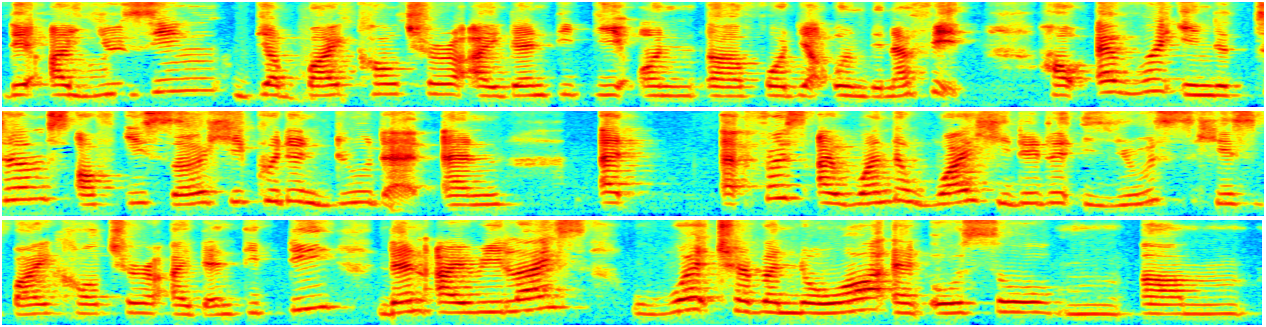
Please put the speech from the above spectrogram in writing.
they are using their bicultural identity on uh, for their own benefit. However, in the terms of Isa, he couldn't do that. And at at first I wonder why he didn't use his bicultural identity. Then I realized what Trevor Noah and also mm, um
